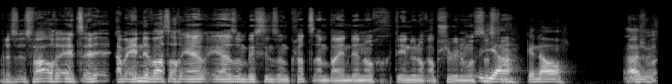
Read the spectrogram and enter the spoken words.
Das, es war auch jetzt, äh, am Ende war es auch eher, eher so ein bisschen so ein Klotz am Bein, der noch, den du noch abschütteln musstest. ja, ne? genau. Also war,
